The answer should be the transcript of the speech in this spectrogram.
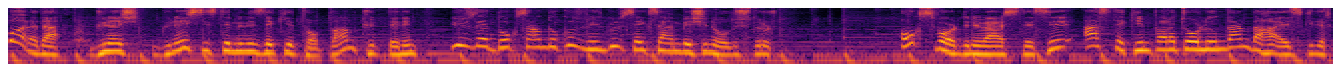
Bu arada Güneş, Güneş sistemimizdeki toplam kütlenin %99,85'ini oluşturur. Oxford Üniversitesi Aztek İmparatorluğundan daha eskidir.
